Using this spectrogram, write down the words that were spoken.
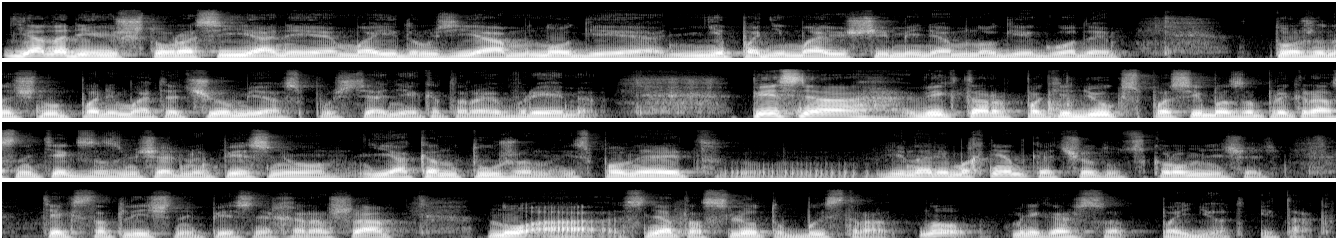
я надеюсь, что россияне, мои друзья, многие, не понимающие меня многие годы, тоже начнут понимать, о чем я спустя некоторое время. Песня Виктор Покидюк, спасибо за прекрасный текст, за замечательную песню «Я контужен». Исполняет э, Геннадий Махненко, что тут скромничать. Текст отличный, песня хороша. Ну, а снято с лету быстро. Но, мне кажется, пойдет и так.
